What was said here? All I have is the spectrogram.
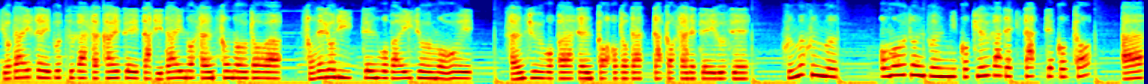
巨大生物が栄えていた時代の酸素濃度は、それより1.5倍以上も多い、35%ほどだったとされているぜ。ふむふむ。思う存分に呼吸ができたってこと？ああ。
